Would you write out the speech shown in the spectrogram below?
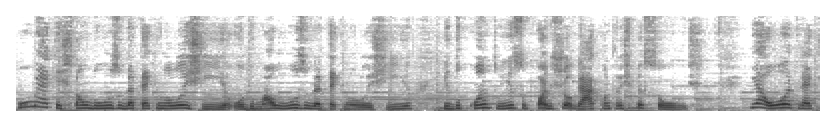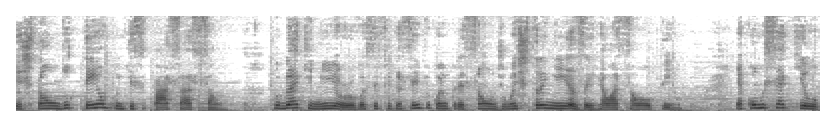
Uma é a questão do uso da tecnologia, ou do mau uso da tecnologia e do quanto isso pode jogar contra as pessoas. E a outra é a questão do tempo em que se passa a ação. No Black Mirror, você fica sempre com a impressão de uma estranheza em relação ao tempo. É como se aquilo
